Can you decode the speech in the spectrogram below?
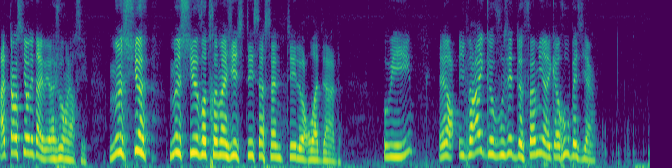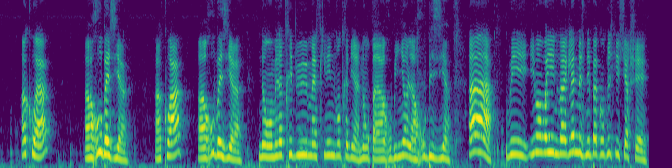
Attention, on est arrivé. Ah, je vous remercie. Monsieur, monsieur, votre majesté, sa sainteté, le roi d'Inde. Oui. Alors, il paraît que vous êtes de famille avec un roubaisien. Un quoi? Un roubaisien. Un quoi? Un roubaisien. Non, mes attributs masculines vont très bien. Non, pas un roubignol, un roubaisien. Ah Oui, il m'a envoyé une vaguelaine, mais je n'ai pas compris ce qu'il cherchait.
